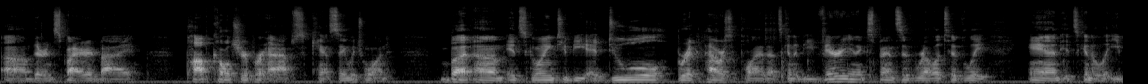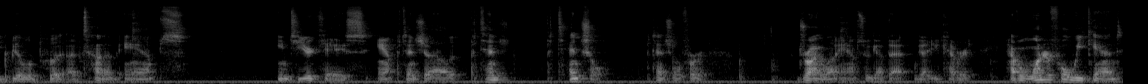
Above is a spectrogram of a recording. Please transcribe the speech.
Um, they're inspired by pop culture perhaps, can't say which one but um, it's going to be a dual brick power supply that's going to be very inexpensive relatively and it's going to let you be able to put a ton of amps into your case amp potential potential potential potential for drawing a lot of amps. We got that we got you covered. Have a wonderful weekend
